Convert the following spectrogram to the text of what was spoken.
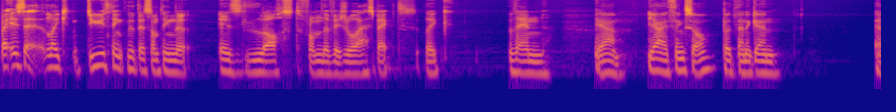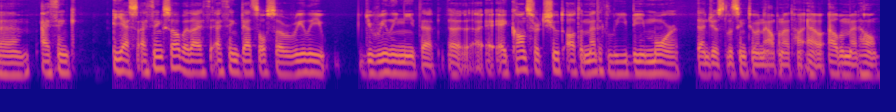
But is it like? Do you think that there's something that is lost from the visual aspect? Like, then. Yeah, yeah, I think so. But then again, um, I think yes, I think so. But I, th- I think that's also really you really need that. Uh, a, a concert should automatically be more than just listening to an album at ho- album at home.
